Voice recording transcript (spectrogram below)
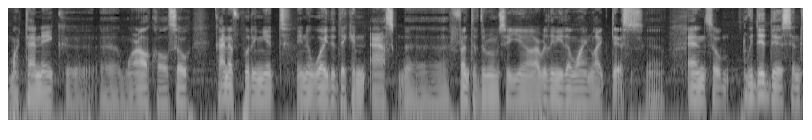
more tannic, uh, uh, more alcohol. So kind of putting it in a way that they can ask the front of the room, say, you know, I really need a wine like this. And so we did this, and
